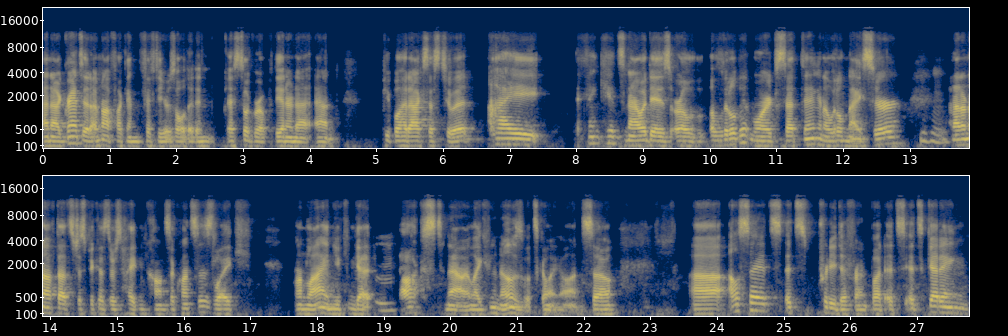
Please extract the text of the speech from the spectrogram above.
And uh, granted, I'm not fucking 50 years old. I didn't. I still grew up with the internet, and people had access to it. I think kids nowadays are a, a little bit more accepting and a little nicer. Mhm. And I don't know if that's just because there's heightened consequences, like online, you can get Mm. doxxed now, and like who knows what's going on. So uh, I'll say it's it's pretty different, but it's it's getting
